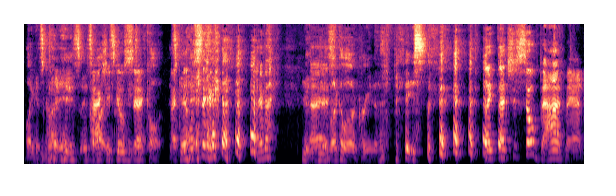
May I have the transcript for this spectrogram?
like it's going it's, it's, I actually it's going to be sick. difficult I it's feel gonna, sick. I've- you, you Uh, look a little green in the face like that's just so bad, man. Oh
